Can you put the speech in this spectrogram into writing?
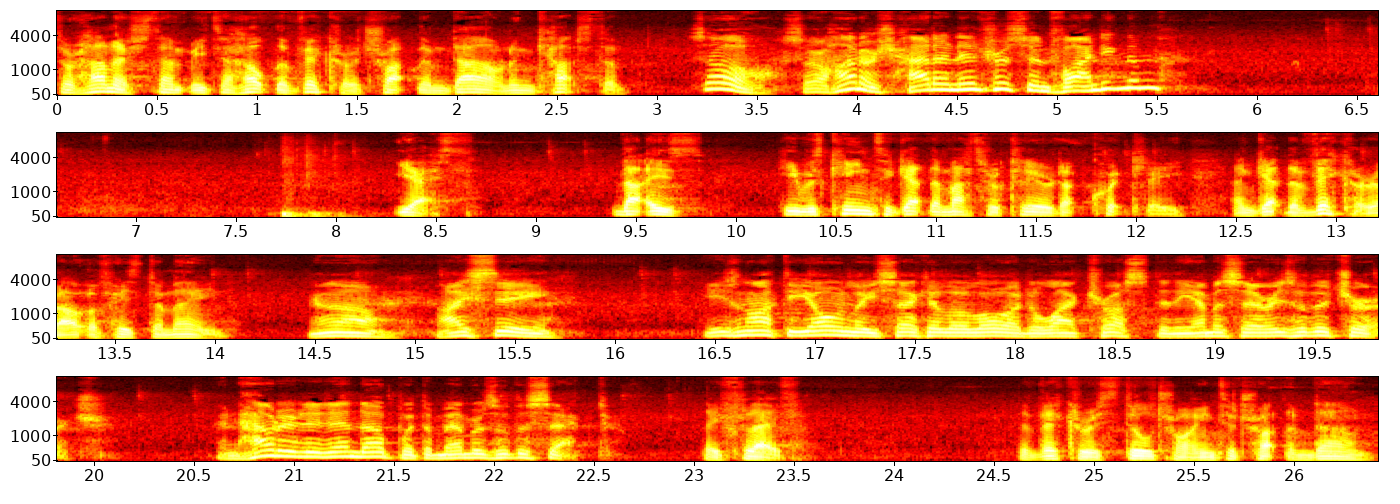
Sir Hanush sent me to help the vicar track them down and catch them. So, Sir Hanush had an interest in finding them? Yes. That is, he was keen to get the matter cleared up quickly and get the vicar out of his domain. Oh, I see. He's not the only secular lord to lack trust in the emissaries of the church. And how did it end up with the members of the sect? They fled. The vicar is still trying to track them down.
